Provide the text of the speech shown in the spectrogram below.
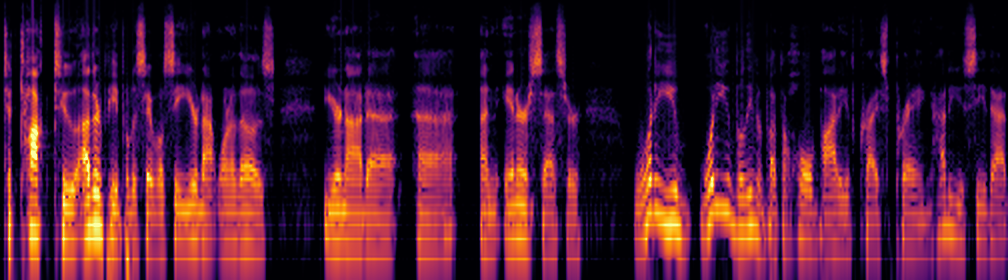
to talk to other people to say, well, see, you're not one of those. You're not a, uh, an intercessor. What do you what do you believe about the whole body of Christ praying? How do you see that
